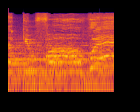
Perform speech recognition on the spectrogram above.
looking for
